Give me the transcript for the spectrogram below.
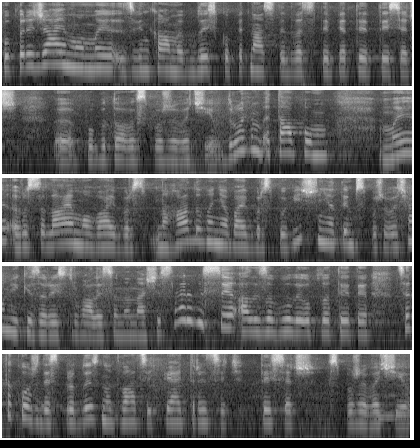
Попереджаємо ми дзвінками близько 15-25 тисяч е, побутових споживачів. Другим етапом ми розсилаємо Viber нагадування, Viber сповіщення тим споживачам, які зареєструвалися на наші сервіси, але забули оплатити. Це також десь приблизно 25-30 тисяч споживачів.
